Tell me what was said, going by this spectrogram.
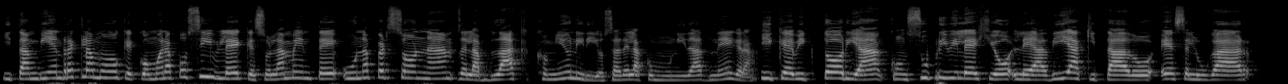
Y también reclamó que cómo era posible que solamente una persona de la black community, o sea, de la comunidad negra, y que Victoria, con su privilegio, le había quitado ese lugar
